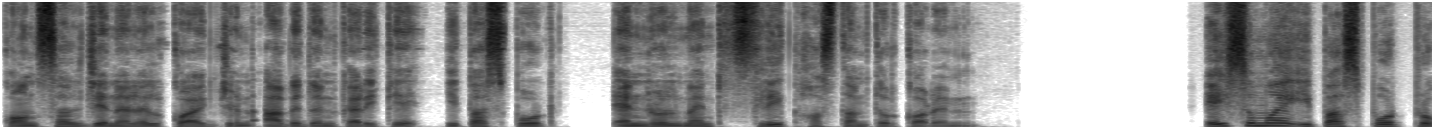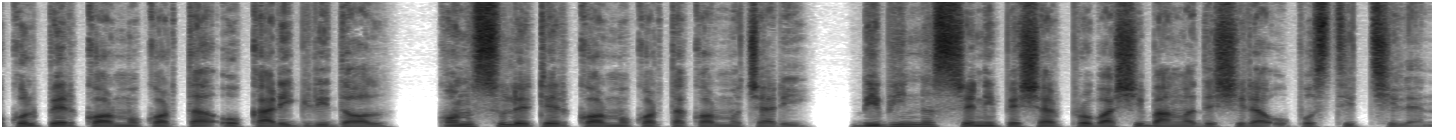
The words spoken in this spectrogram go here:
কনসাল জেনারেল কয়েকজন আবেদনকারীকে ইপাসপোর্ট এনরোলমেন্ট স্লিপ হস্তান্তর করেন। এই সময় ইপাসপোর্ট প্রকল্পের কর্মকর্তা ও কারিগরি দল, কনসুলেটের কর্মকর্তা কর্মচারী, বিভিন্ন শ্রেণি পেশার প্রবাসী বাংলাদেশিরা উপস্থিত ছিলেন।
